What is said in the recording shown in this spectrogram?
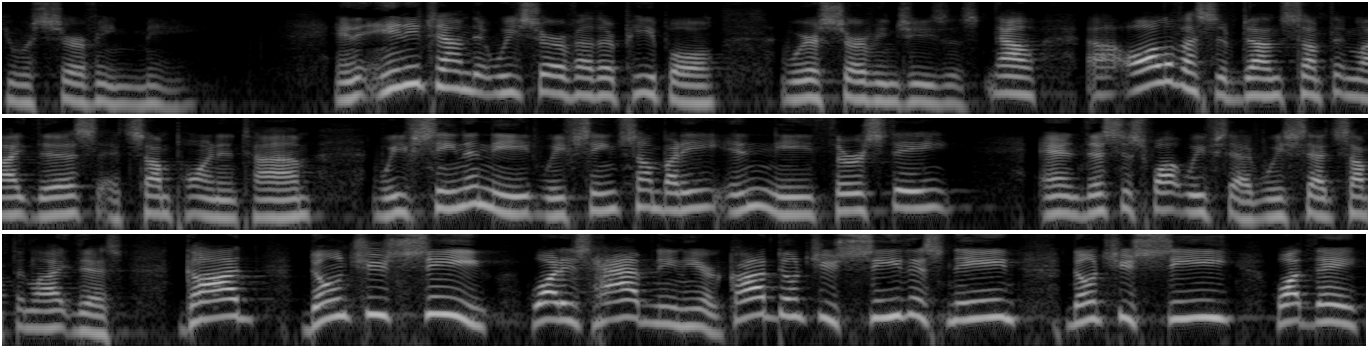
You are serving me. And anytime that we serve other people, we're serving Jesus. Now, uh, all of us have done something like this at some point in time. We've seen a need, we've seen somebody in need, thirsty, and this is what we've said. We've said something like this God, don't you see what is happening here? God, don't you see this need? Don't you see what they,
